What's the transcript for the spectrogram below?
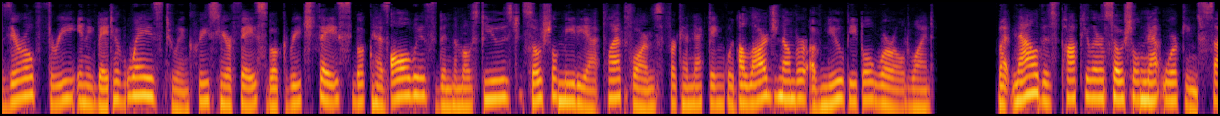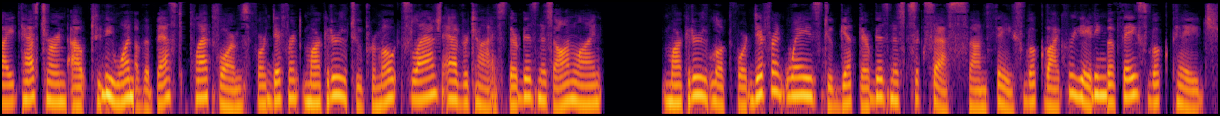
03 Innovative Ways to Increase Your Facebook Reach Facebook has always been the most used social media platforms for connecting with a large number of new people worldwide. But now this popular social networking site has turned out to be one of the best platforms for different marketers to promote slash advertise their business online. Marketers look for different ways to get their business success on Facebook by creating the Facebook page.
